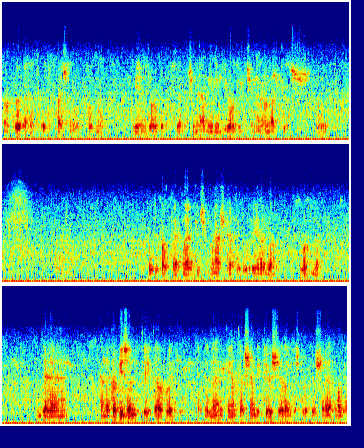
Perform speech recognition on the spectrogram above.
akkor lehet, hogy másnap fognak ilyen dolgot csinálni, mint jogik csinálnak, és hogy a bakták már kicsit más kategóriában vannak. De ennek a bizonyítéka, hogy nem, nem kell semmi külső, hogy a saját maga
